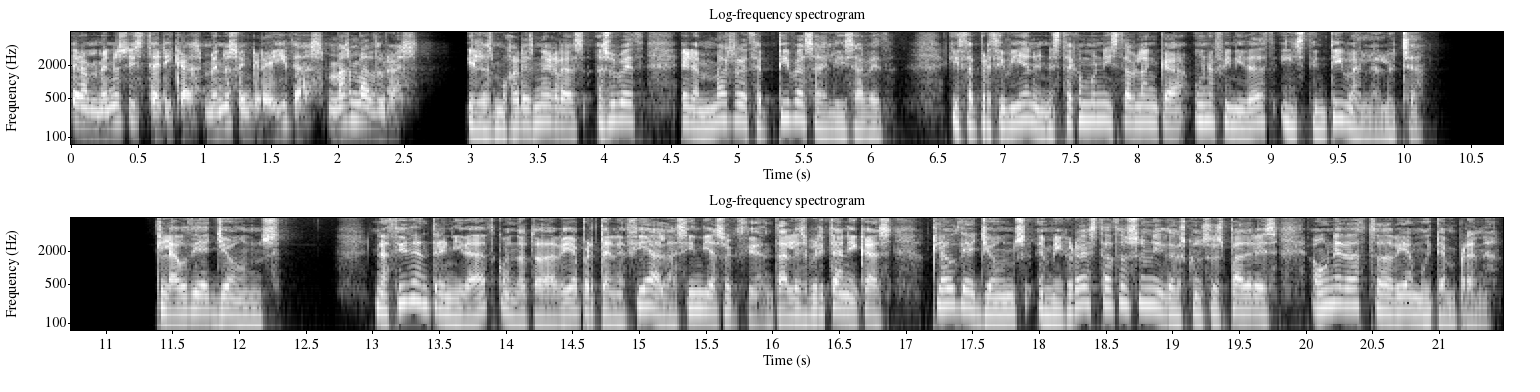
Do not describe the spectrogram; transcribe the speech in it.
eran menos histéricas, menos engreídas, más maduras. Y las mujeres negras, a su vez, eran más receptivas a Elizabeth. Quizá percibían en esta comunista blanca una afinidad instintiva en la lucha. Claudia Jones. Nacida en Trinidad cuando todavía pertenecía a las Indias Occidentales Británicas, Claudia Jones emigró a Estados Unidos con sus padres a una edad todavía muy temprana.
